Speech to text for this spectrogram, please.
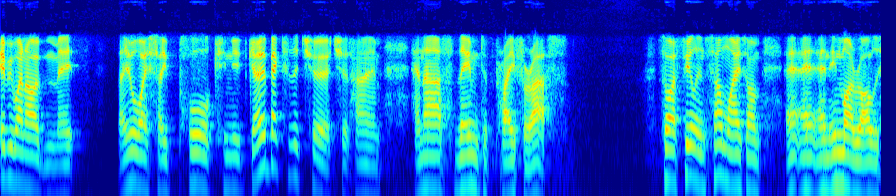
everyone I've met, they always say, Paul, can you go back to the church at home and ask them to pray for us? So I feel in some ways I'm, and in my role as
